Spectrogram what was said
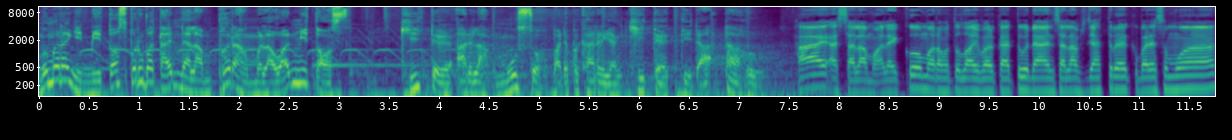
memerangi mitos perubatan dalam perang melawan mitos. Kita adalah musuh pada perkara yang kita tidak tahu. Hai, Assalamualaikum warahmatullahi wabarakatuh dan salam sejahtera kepada semua.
